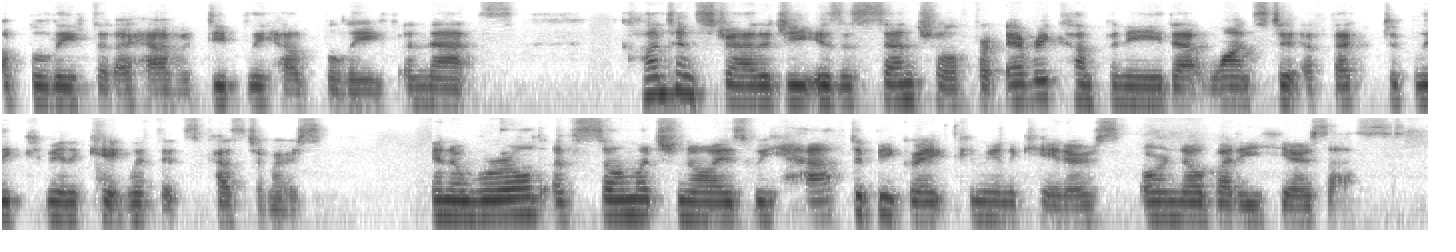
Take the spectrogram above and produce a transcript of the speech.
a belief that I have, a deeply held belief, and that's content strategy is essential for every company that wants to effectively communicate with its customers. In a world of so much noise, we have to be great communicators or nobody hears us.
